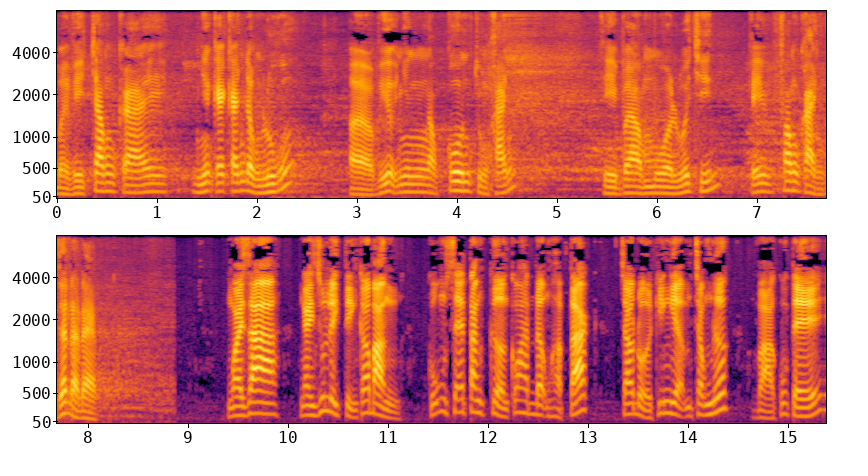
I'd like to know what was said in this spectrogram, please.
Bởi vì trong cái những cái cánh đồng lúa ở ví dụ như Ngọc Côn, Trùng Khánh thì vào mùa lúa chín cái phong cảnh rất là đẹp. Ngoài ra, ngành du lịch tỉnh Cao Bằng cũng sẽ tăng cường các hoạt động hợp tác, trao đổi kinh nghiệm trong nước và quốc tế,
